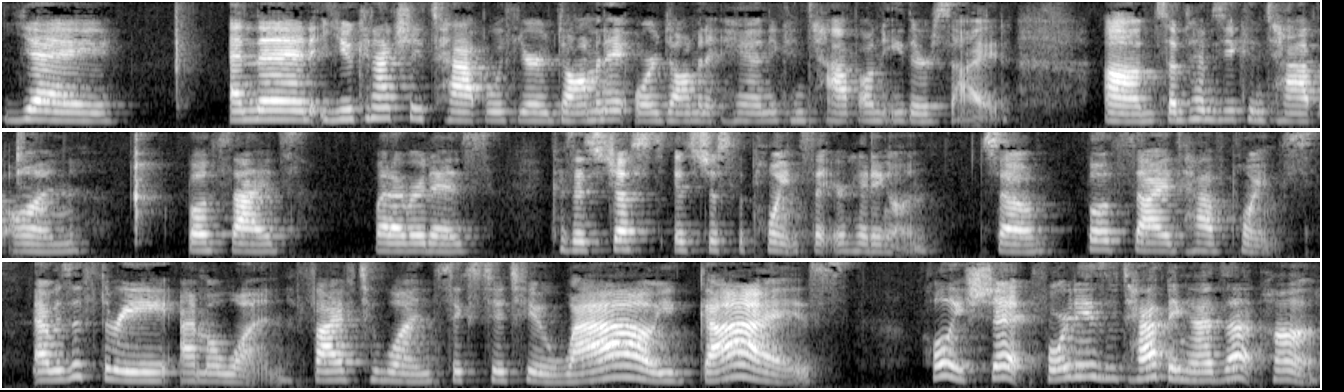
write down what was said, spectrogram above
yay. And then you can actually tap with your dominant or dominant hand. You can tap on either side. Um, sometimes you can tap on both sides, whatever it is because it's just it's just the points that you're hitting on. So both sides have points. I was a three, I'm a one. Five to one, six to two. Wow, you guys. Holy shit, four days of tapping adds up, huh?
